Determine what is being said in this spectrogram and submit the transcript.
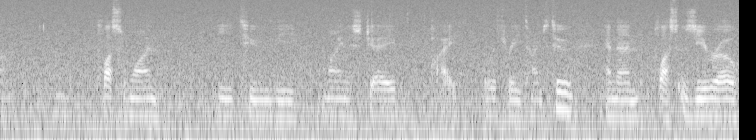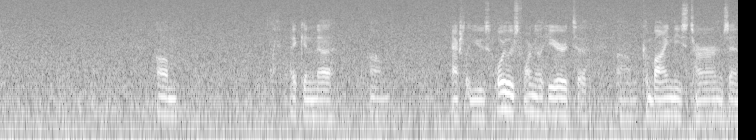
um, plus 1 e to the minus j pi over 3 times 2, and then plus 0 um, I can uh, um, actually use Euler's formula here to um, combine these terms and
